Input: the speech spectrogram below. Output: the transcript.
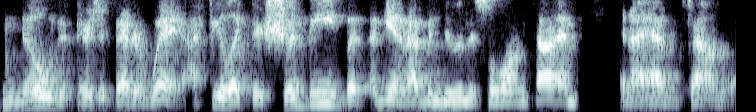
know that there's a better way. I feel like there should be, but again, I've been doing this a long time and I haven't found one.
